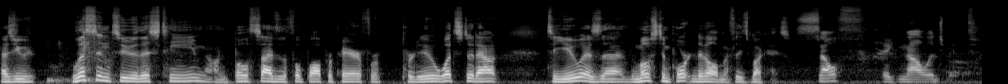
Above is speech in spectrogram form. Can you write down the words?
as you listen to this team on both sides of the football prepare for Purdue, what stood out to you as uh, the most important development for these Buckeyes? Self acknowledgement,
